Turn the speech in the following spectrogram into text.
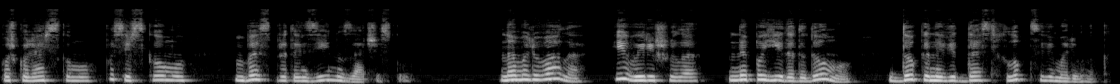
по школярському, по сільському, безпретензійну зачіску. Намалювала і вирішила, не поїде додому, доки не віддасть хлопцеві малюнок.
